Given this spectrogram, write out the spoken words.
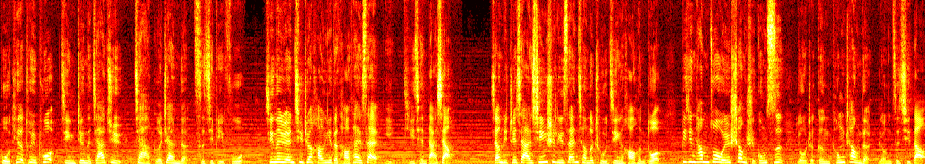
补贴的退坡，竞争的加剧，价格战的此起彼伏，新能源汽车行业的淘汰赛已提前打响。相比之下，新势力三强的处境好很多，毕竟他们作为上市公司，有着更通畅的融资渠道。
